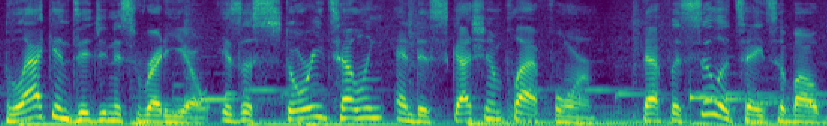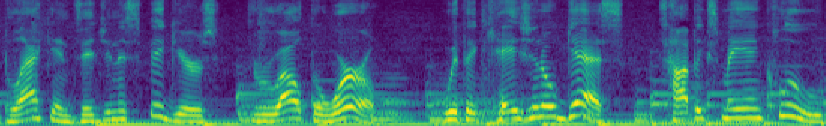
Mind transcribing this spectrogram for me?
Black Indigenous Radio is a storytelling and discussion platform that facilitates about Black Indigenous figures throughout the world. With occasional guests, topics may include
